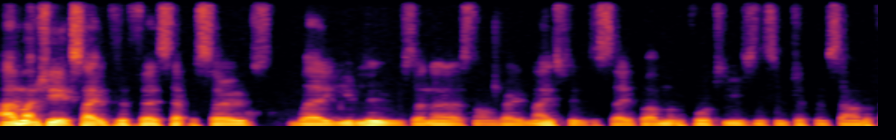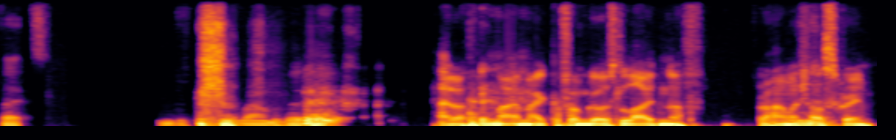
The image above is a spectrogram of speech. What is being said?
I'm actually excited for the first episode where you lose. I know that's not a very nice thing to say, but I'm looking forward to using some different sound effects. I'm just playing around with it. I don't think my microphone goes loud enough for how much I'll scream.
